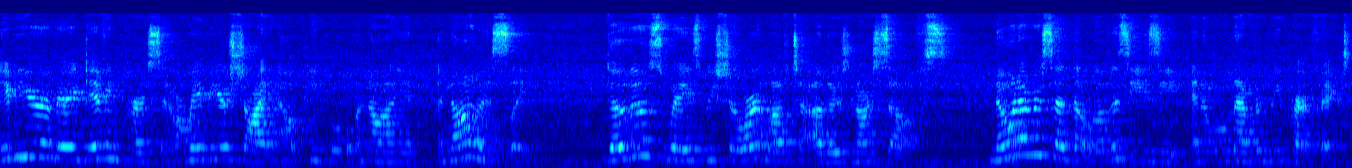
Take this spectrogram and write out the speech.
Maybe you're a very giving person, or maybe you're shy and help people anonymously. Though those ways we show our love to others and ourselves. No one ever said that love is easy and it will never be perfect,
